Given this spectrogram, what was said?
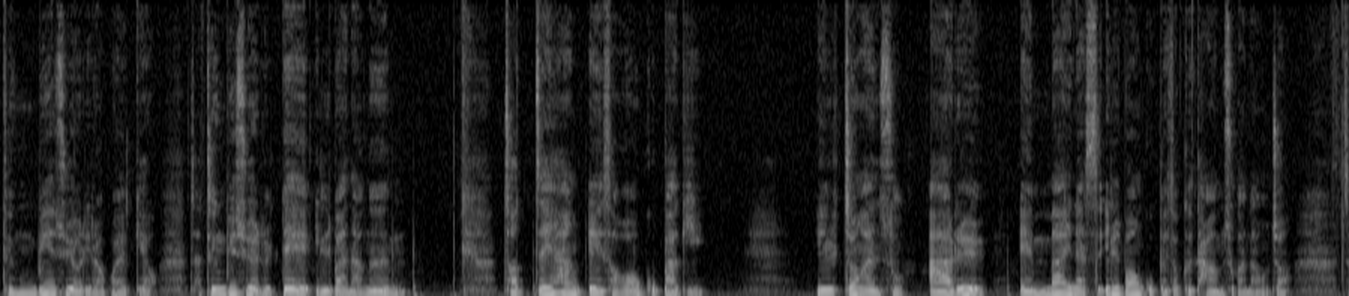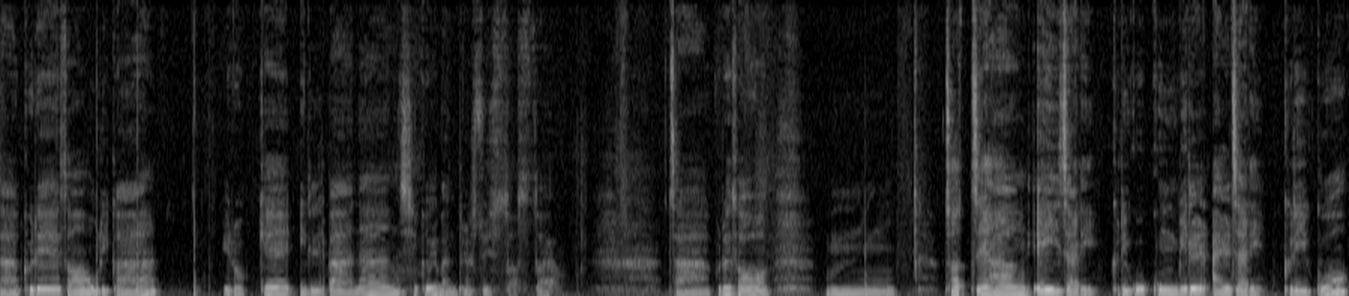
등비 수열이라고 할게요. 자, 등비 수열일 때 일반항은 첫째 항에서 곱하기 일정한 수 r을 n-1번 곱해서 그 다음 수가 나오죠. 자, 그래서 우리가 이렇게 일반항식을 만들 수 있었어요. 자, 그래서 음, 첫째 항 A 자리, 그리고 공비를 R 자리, 그리고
